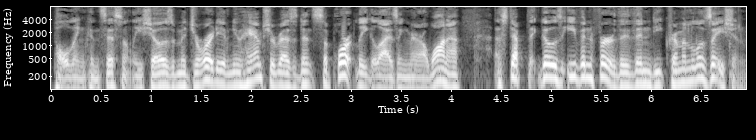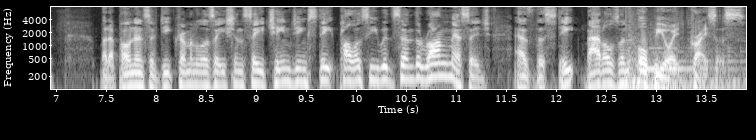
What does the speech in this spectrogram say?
Polling consistently shows a majority of New Hampshire residents support legalizing marijuana, a step that goes even further than decriminalization. But opponents of decriminalization say changing state policy would send the wrong message as the state battles an opioid crisis.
